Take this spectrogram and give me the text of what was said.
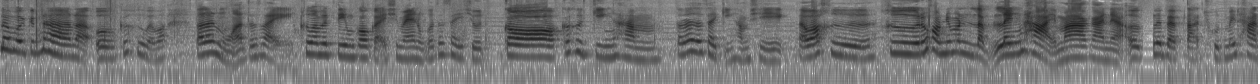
แล้วมันกันทานอะเออก็คือแบบว่า ตอนแรกหนูอะจะใส่คือมันเป็นธีมกอไก่ใช่ไหมหนูก็จะใส่ชุดกอก็คือกิงฮัมตอนแรกจะใส่กิงฮัมเชคแต่ว่าคือ คือด้วยความที่มันแบบเร่งถ่ายมากกันเนี่ยเออก็เลยแบบตัดชุดไม่ทัน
